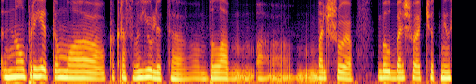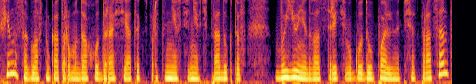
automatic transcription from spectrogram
Но при этом э, как раз в июле-то была э, большое, был большой отчет Минфина, согласно которому доходы России от экспорта нефти и нефтепродуктов в июне 2023 года упали на 50%,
